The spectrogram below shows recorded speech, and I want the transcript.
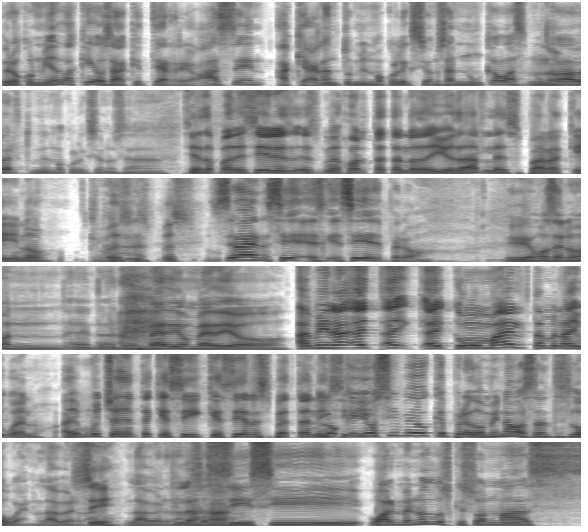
Pero con miedo a qué? O sea, que te arrebasen, a que hagan tu misma colección. O sea, nunca vas, nunca No. va a haber tu misma colección. O sea, Si es para decir, es, es mejor tratando de ayudarles para que, no Claro. es- es- sí, bueno, sí, es que sí, pero vivimos en un, en, en un medio, medio. Ah, mira, hay, hay, hay- como Mile también hay bueno. Hay mucha gente que sí, que sí respetan y Lo sí- que yo sí veo que predomina bastante es lo bueno, la verdad. Sí. La verdad. La- o sea, ajá. sí, sí. O al menos los que son más.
